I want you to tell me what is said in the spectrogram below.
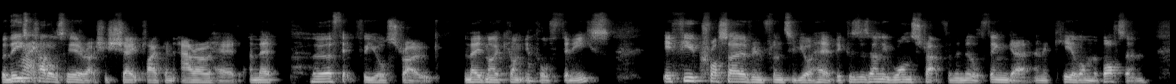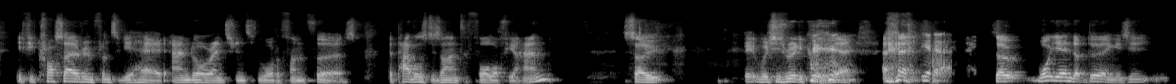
But these right. paddles here are actually shaped like an arrowhead and they're perfect for your stroke. They're made by a company called Finis if you cross over in front of your head, because there's only one strap for the middle finger and a keel on the bottom, if you cross over in front of your head and or enter into the water thumb first, the paddle's designed to fall off your hand. So, which is really cool. Yeah. yeah. So what you end up doing is you,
